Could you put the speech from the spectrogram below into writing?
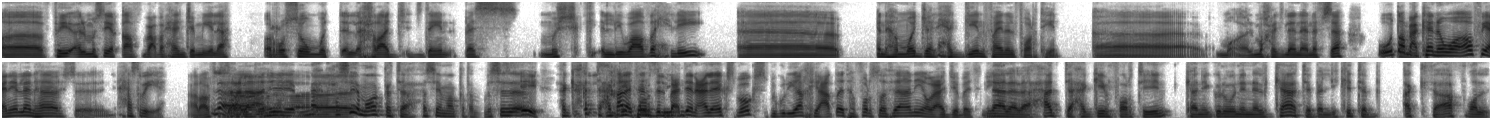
آه، في الموسيقى في بعض الأحيان جميلة. الرسوم والاخراج زين. بس مش اللي واضح لي آه، إنها موجهة لحقين Final 14 آه، المخرج لنا نفسه وطبعا. كان هو off يعني لأنها حصرية عرفت؟ لا زعلان. هي آه، حصرية مؤقتة حصرية مؤقتة بس إيه حق حتى حقين خلها تنزل 14 بعدين على Xbox بيقول يا أخي أعطيتها فرصة ثانية وعجبتني لا لا لا حتى حقين 14 كانوا يقولون إن الكاتب اللي كتب أكثر أفضل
